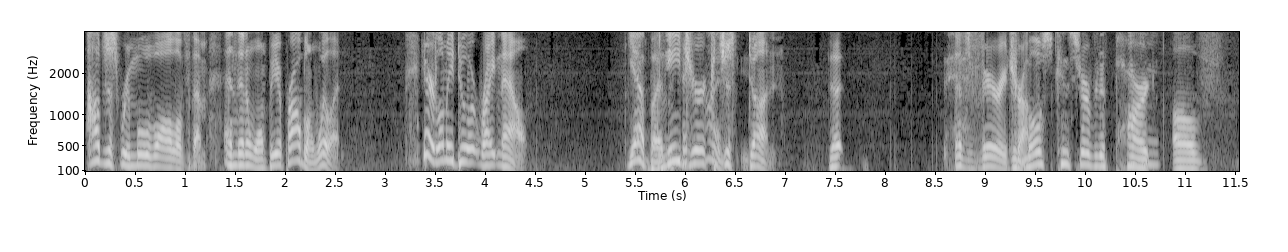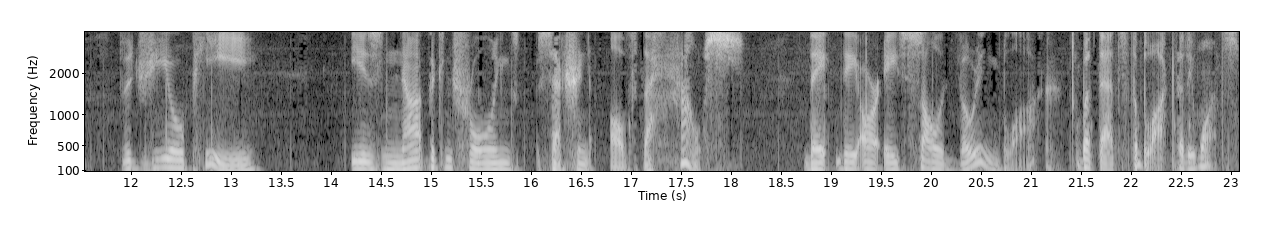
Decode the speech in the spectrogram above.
I'll just remove all of them, and then it won't be a problem, will it? Here, let me do it right now. yeah, but knee jerk time, just done. the That's very the Trump. most conservative part mm-hmm. of the GOP is not the controlling section of the House. They they are a solid voting block. but that's the block that he wants.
